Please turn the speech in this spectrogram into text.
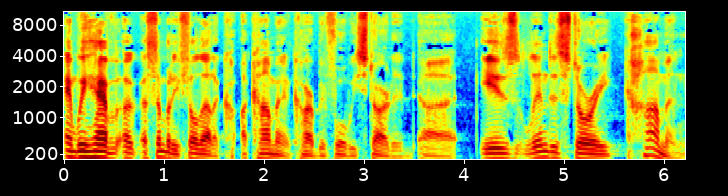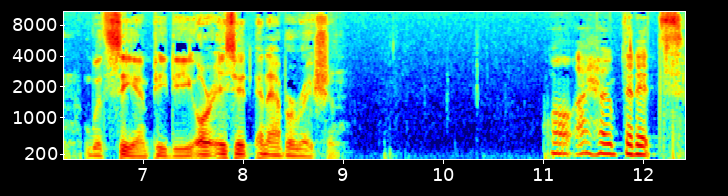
And we have uh, somebody filled out a, a, comment card before we started. Uh, is Linda's story common with CMPD or is it an aberration? Well, I hope that it's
